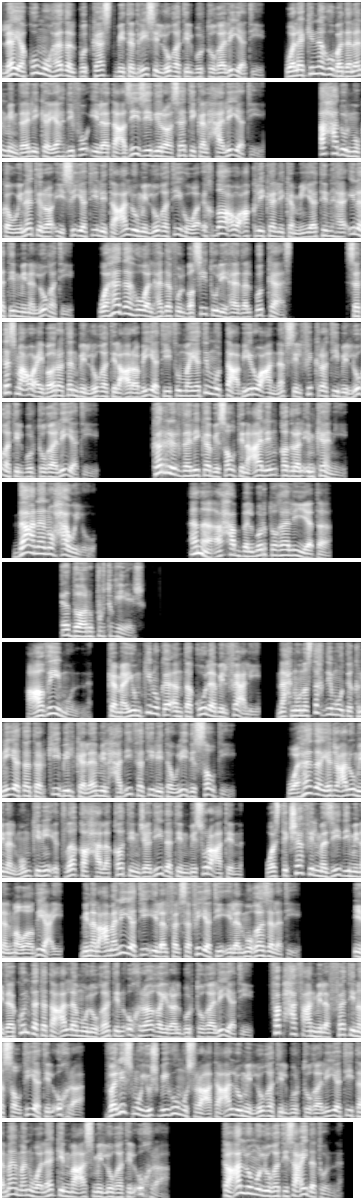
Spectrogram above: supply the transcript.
لا يقوم هذا البودكاست بتدريس اللغة البرتغالية، ولكنه بدلاً من ذلك يهدف إلى تعزيز دراساتك الحالية. أحد المكونات الرئيسية لتعلم اللغة هو إخضاع عقلك لكميات هائلة من اللغة، وهذا هو الهدف البسيط لهذا البودكاست. ستسمع عبارة باللغة العربية ثم يتم التعبير عن نفس الفكرة باللغة البرتغالية. كرر ذلك بصوت عال قدر الإمكان. دعنا نحاول. أنا أحب البرتغالية. Adoro português. عظيم. كما يمكنك أن تقول بالفعل، نحن نستخدم تقنية تركيب الكلام الحديثة لتوليد الصوت. وهذا يجعل من الممكن إطلاق حلقات جديدة بسرعة، واستكشاف المزيد من المواضيع، من العملية إلى الفلسفية إلى المغازلة. إذا كنت تتعلم لغات أخرى غير البرتغالية، فابحث عن ملفاتنا الصوتية الأخرى. فالاسم يشبه مسرع تعلم اللغة البرتغالية تماماً ولكن مع اسم اللغة الأخرى. تعلم اللغة سعيدة.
